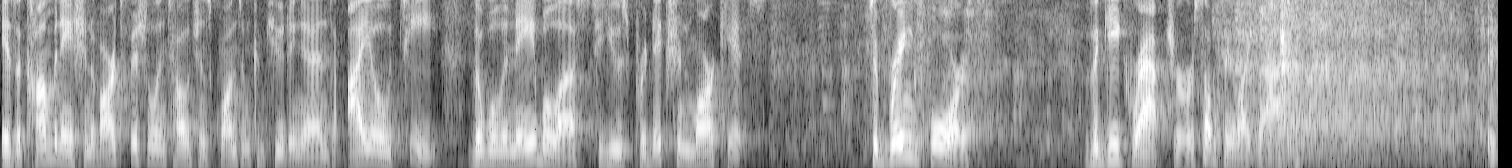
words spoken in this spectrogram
is a combination of artificial intelligence, quantum computing, and IoT that will enable us to use prediction markets to bring forth the geek rapture or something like that.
